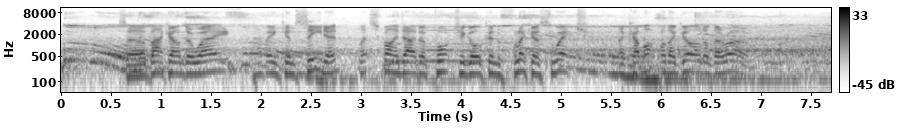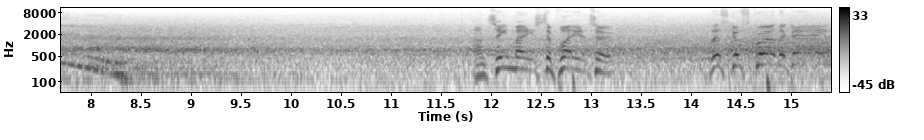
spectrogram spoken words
Golo. So back underway, having conceded. Let's find out if Portugal can flick a switch and come up with a goal of their own. And teammates to play it to. This could square the game.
